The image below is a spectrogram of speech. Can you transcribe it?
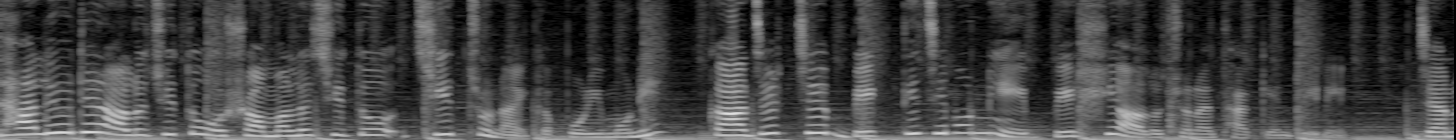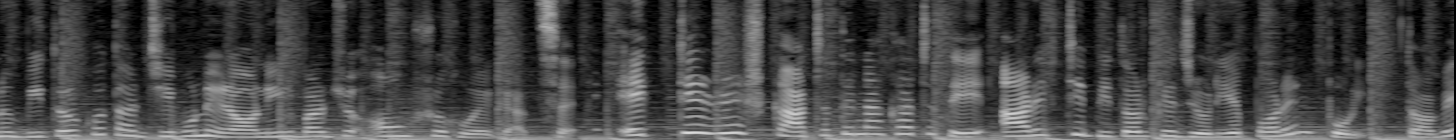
ঢালিউডের আলোচিত ও সমালোচিত চিত্রনায়িকা পরিমণি কাজের চেয়ে ব্যক্তি জীবন নিয়ে বেশি আলোচনায় থাকেন তিনি, যেন বিতর্ক তার জীবনের অনিবার্য অংশ হয়ে গেছে। একটি রেশ কাটাতে না কাটাতে আরেকটি বিতর্কে জড়িয়ে পড়েন পরি। তবে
